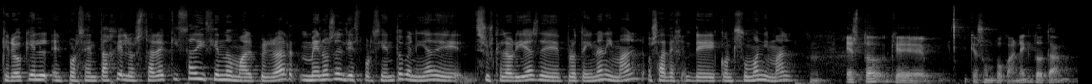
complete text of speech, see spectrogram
creo que el, porcentaje, lo estaré quizá diciendo mal, pero era menos del 10% venía de sus calorías de proteína animal, o sea, de, consumo animal. Hmm. Esto que, es un poco anécdota.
